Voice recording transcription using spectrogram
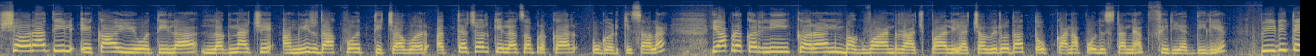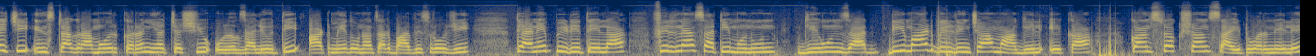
शहरातील एका युवतीला लग्नाचे आमिष दाखवत तिच्यावर अत्याचार केल्याचा प्रकार उघडकीस आला या प्रकरणी करण भगवान राजपाल याच्या विरोधात तोपकाना पोलीस ठाण्यात फिर्याद दिली आहे पीडितेची इंस्टाग्रामवर करण याच्याशी ओळख झाली होती. आठ मे दोन हजार बावीस रोजी त्याने पीडितेला फिरण्यासाठी म्हणून घेऊन जात डीमार्ट बिल्डिंगच्या मागील एका कन्स्ट्रक्शन साईटवर नेले.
